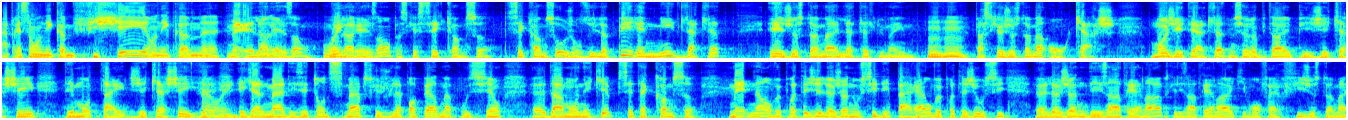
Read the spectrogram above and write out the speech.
après ça, on est comme fiché, on est comme... euh, Mais elle a on- raison. Oui. Elle a raison parce que c'est comme ça. C'est comme ça aujourd'hui. Le pire ennemi de l'athlète est justement l'athlète lui-même. Mhm. Parce que justement, on cache. Moi, j'ai été athlète, M. Robitaille, puis j'ai caché des maux de tête. J'ai caché Ah euh, oui. également des étourdissements parce que je voulais pas perdre ma position euh, dans mon équipe. C'était comme ça. Maintenant, on veut protéger le jeune aussi des parents. On veut protéger aussi euh, le jeune des entraîneurs parce que les entraîneurs qui vont faire fi, justement,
